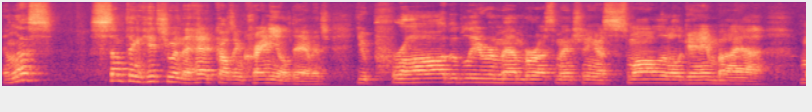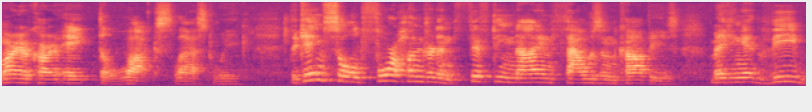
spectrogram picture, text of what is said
Unless something hits you in the head causing cranial damage, you probably remember us mentioning a small little game by uh, Mario Kart 8 Deluxe last week. The game sold 459,000 copies, making it the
